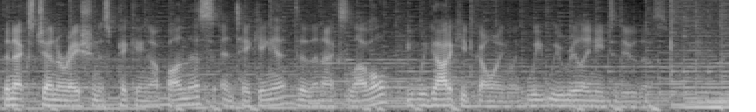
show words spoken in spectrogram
the next generation is picking up on this and taking it to the next level. We, we got to keep going. Like we, we really need to do this.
